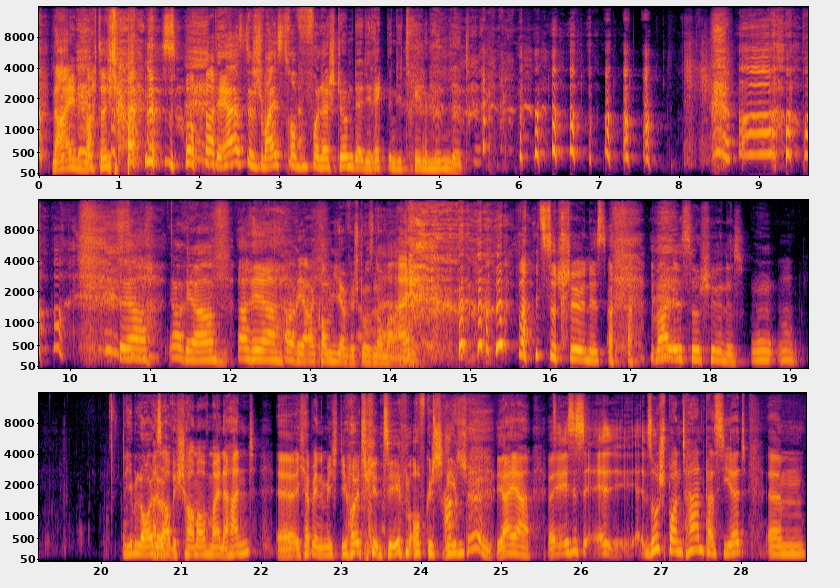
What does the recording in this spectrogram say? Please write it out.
Nein, macht euch keine Sorgen. Der erste Schweißtropfen von der Stirn, der direkt in die Träne mündet. Ja, Ach ja, ach ja. ach ja, komm hier, wir stoßen nochmal an. Es so schön ist. Weil es so schön ist. Liebe Leute, Pass auf, ich schau mal auf meine Hand. Äh, ich habe hier nämlich die heutigen Themen aufgeschrieben. Ach, schön. Ja, ja. Äh, Es ist äh, so spontan passiert. Ähm,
